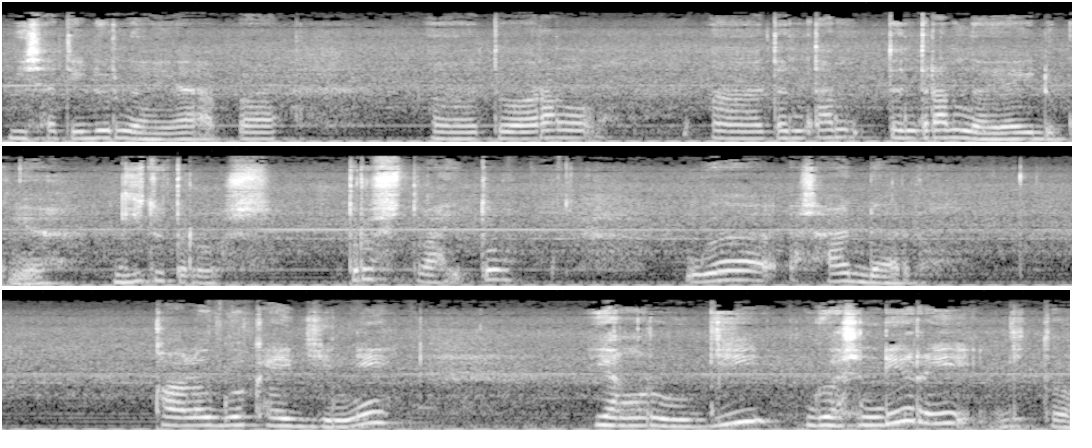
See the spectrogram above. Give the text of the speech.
bisa tidur nggak ya? Apa uh, tuh orang uh, tentram tentram nggak ya hidupnya? Gitu terus. Terus setelah itu gue sadar. Kalau gue kayak gini yang rugi gue sendiri gitu.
